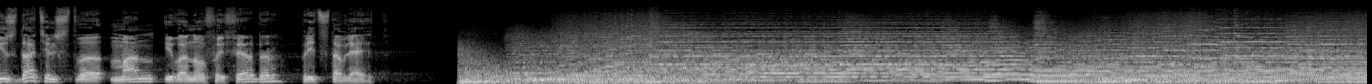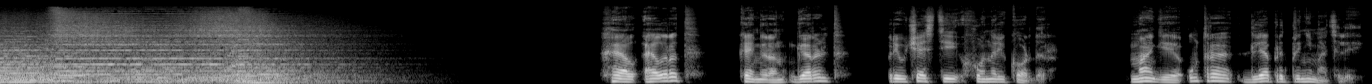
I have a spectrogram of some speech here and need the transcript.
Издательство «Манн, Иванов и Фербер» представляет. Хэл Элрод, Кэмерон Герольд при участии Хонори Кордер. Магия утра для предпринимателей.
